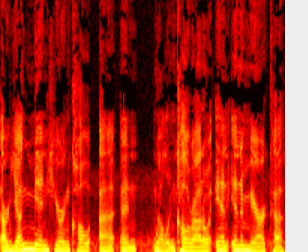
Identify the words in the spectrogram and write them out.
our young men here in Col- uh, and well in Colorado and in America,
